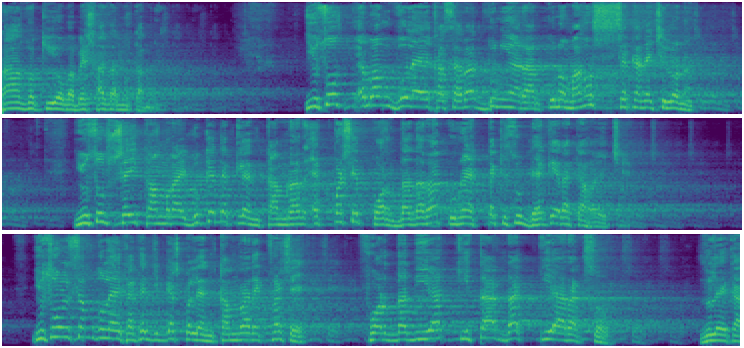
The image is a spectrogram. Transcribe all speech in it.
রাজকীয়ভাবে সাজানো কামরা। ইউসুফ এবং জুলেখা সারা দুনিয়ার আর কোনো মানুষ সেখানে ছিল না। ইউসুফ সেই কামরায় ঢুকে দেখলেন, কামরার একপাশে পর্দা দ্বারা কোনো একটা কিছু ঢেকে রাখা হয়েছে। ইউসুফ ইসলাম জুলেখাকে জিজ্ঞেস করলেন, কামরার এক পাশে পর্দা দিয়া কিতা ডাক কিয়া রাখছো? জুলেখা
